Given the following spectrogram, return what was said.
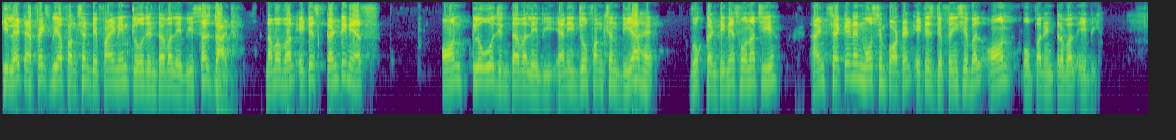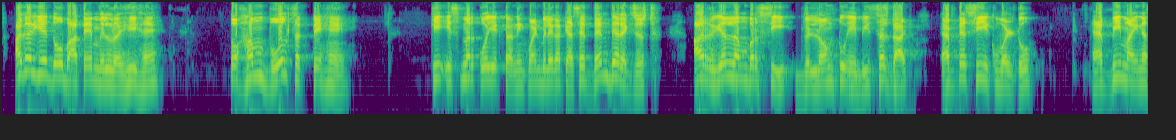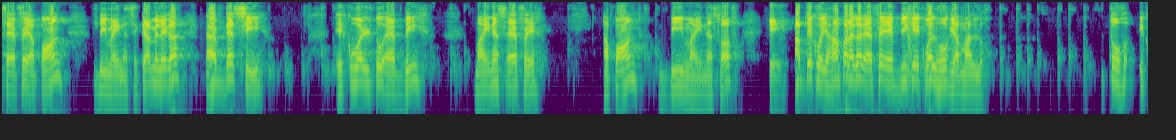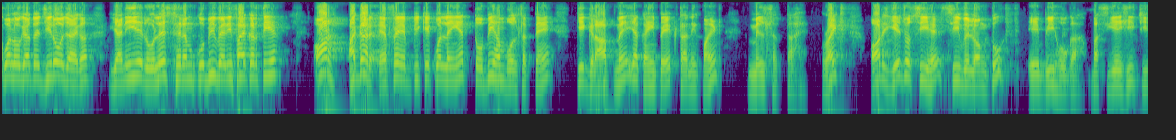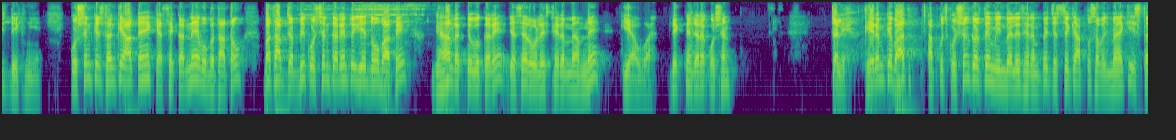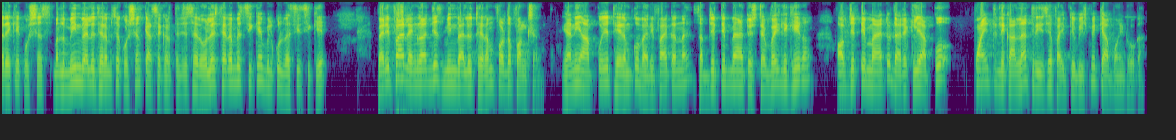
कि let f x be a function defined in closed interval a b such that number one it is continuous on closed interval a b यानी जो फ़ंक्शन दिया है, वो कंटिन्यूस होना चाहिए। And second and most important it is differentiable on open interval a b अगर ये दो बातें मिल रही हैं तो हम बोल सकते हैं कि इसमें कोई एक टर्निंग पॉइंट मिलेगा। कैसे? Then there exist a real number c belong to a b such that f dash c equal to f b minus f a upon b minus a क्या मिलेगा? F dash c equal to f b minus f a upon b minus of a अब देखो, यहाँ पर अगर f a f b के equal हो गया, मान लो तो इक्वल हो गया तो ज़ीरो हो जाएगा। यानी ये रोलेस थ्योरम को भी वेरीफाई करती है। और अगर एफ़ ए एफ़ बी के इक्वल नहीं है तो भी हम बोल सकते हैं कि ग्राफ में या कहीं पे एक टर्निंग पॉइंट मिल सकता है। राइट और ये जो सी है c belong to a b होगा। बस ये ही चीज़ देखनी है। क्वेश्चन किस ढंग के आते हैं, कैसे करने हैं, वो बताता हूँ। बस आप जब भी क्वेश्चन करें तो ये दो बातें ध्यान रखते हुए करें, जैसे रोलेस थ्योरम में हमने किया हुआ है। देखते हैं जरा क्वेश्चन। चलिए, थ्योरम के बाद आप कुछ क्वेश्चन करते हैं मीन वैल्यू थ्योरम पे, जिससे कि आपको समझ में आए कि इस तरह के क्वेश्चन मतलब मीन वैल्यू थ्योरम से क्वेश्चन कैसे करते हैं। जैसे रोलेस थ्योरम में सीखे, बिल्कुल वैसे ही सीखे। Verify Lagrange's mean value theorem for the function यानी आपको ये थ्योरम को वेरीफाई करना है। सब्जेक्टिव में आए तो स्टेप वाइज लिखिएगा। ऑब्जेक्टिव में आए तो डायरेक्टली आपको पॉइंट निकालना है थ्री से फाइव के बीच में क्या पॉइंट होगा।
